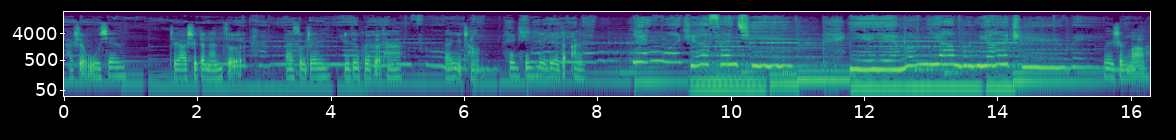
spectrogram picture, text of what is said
还是巫仙，只要是个男子，白素贞一定会和他来一场轰轰烈烈的爱。恋我这份情，夜夜梦呀梦呀，只为为什么？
